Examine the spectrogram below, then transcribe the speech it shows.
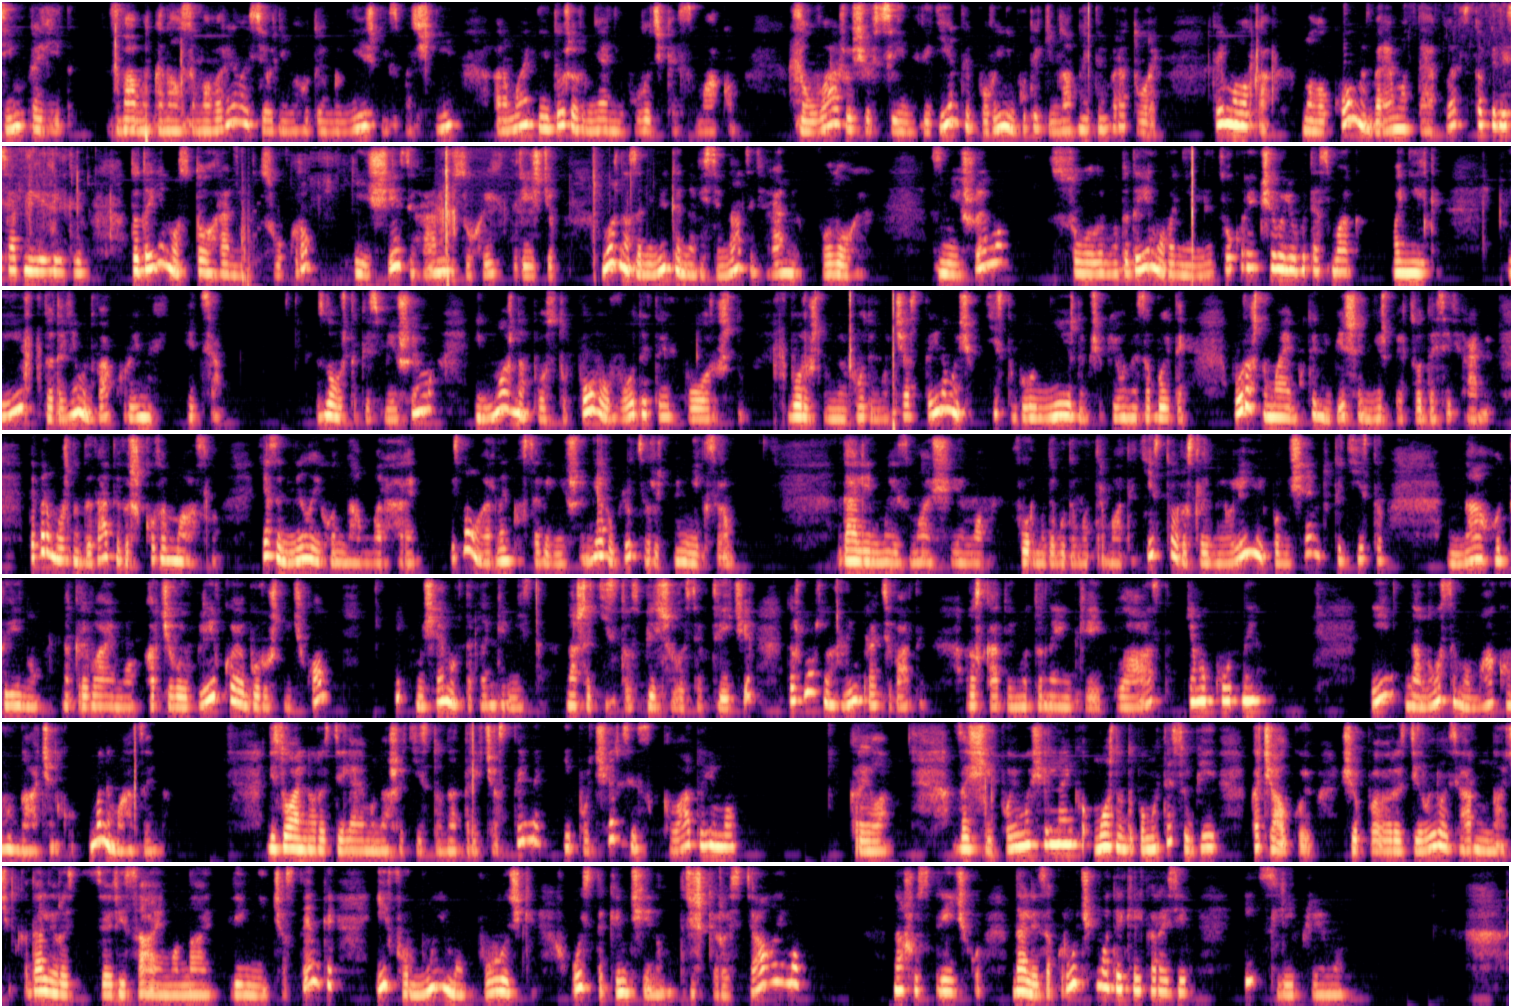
Всім привіт! З вами канал Самоварила. Сьогодні ми готуємо ніжні, смачні, ароматні і дуже рум'яні булочки з маком. Зауважу, що всі інгредієнти повинні бути кімнатної температури. Крім молока, молоко ми беремо тепле 150 мл, додаємо 100 г цукру і 6 г сухих дріжджів. Можна замінити на 18 г вологих. Змішуємо, солимо, додаємо ванільний цукор, якщо ви любите смак ванільки і додаємо 2 куриних яйця. Знову ж таки змішуємо і можна поступово вводити борошно. Борошно ми вводимо частинами, щоб тісто було ніжним, щоб його не забити. Борошно має бути не більше, ніж 510 грамів. Тепер можна додати вершкове масло. Я замінила його на маргарин. І знову гарненько все вимішуємо. Я роблю це ручним міксером. Далі ми змащуємо форму, де будемо тримати тісто рослинною олією і поміщаємо туди тісто на годину. Накриваємо харчовою плівкою або рушничком і поміщаємо в тепленьке місце. Наше тісто збільшилося вдвічі, тож можна з ним працювати. Розкатуємо тоненький пласт прямокутний і наносимо макову начинку. У мене магазинна. Візуально розділяємо наше тісто на три частини і по черзі складуємо крила. Защіпуємо щільненько, можна допомогти собі качалкою, щоб розділилась гарна начинка. Далі розрізаємо на рівні частинки і формуємо булочки ось таким чином. Трішки розтягуємо нашу стрічку, далі закручуємо декілька разів і зліплюємо.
